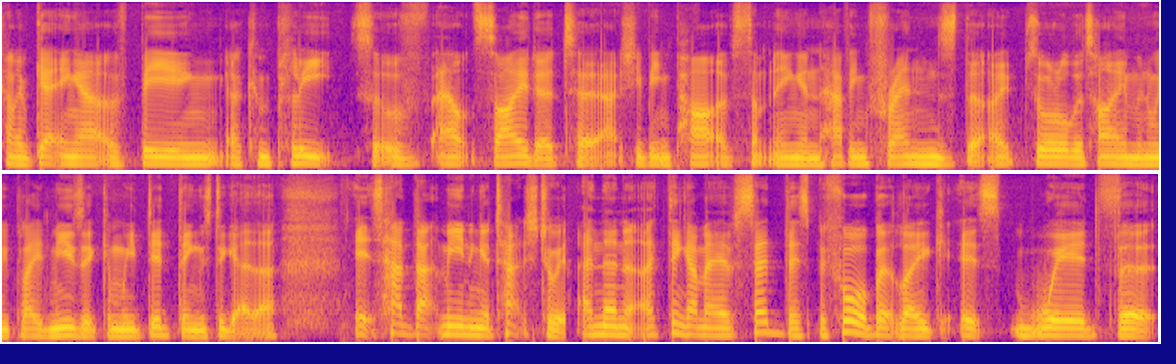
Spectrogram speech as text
kind of getting out of being a complete sort of outsider to actually being part of something and having friends that I saw all the time and we played music and we did things together. It's had that meaning attached to it. And then I think I may have said this before, but like it's weird that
